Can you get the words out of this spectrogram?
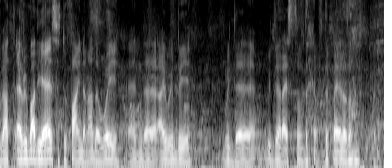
But everybody has to find another way, and uh, I will be with the with the rest of the, of the peloton.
